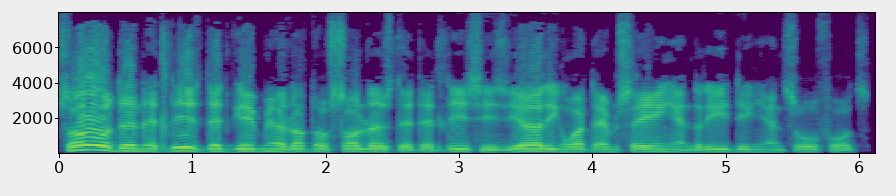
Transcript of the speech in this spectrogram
So then at least that gave me a lot of solace that at least he's hearing what I'm saying and reading and so forth.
